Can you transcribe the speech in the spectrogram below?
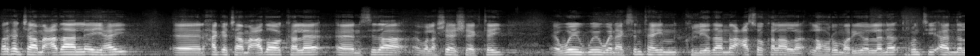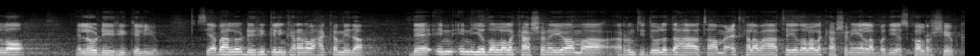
markan jaamacadaha leeyahay een, xagga jaamacadoo kale een, sida walashee sheegtay eh, way way wanaagsan tahay in kuliyadaha noocaas oo kale la, horumariyo lana runtii aadna loo loo dhiirigeliyo siyaabaha loo dhiirigelin karana waxaa ka mid a dee in in iyadoo loola kaashanayo ama runtii dowladda ha haato ama cid kaleba ha haato iyadoo loola kaashanayo in la badiyo scholarshipka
